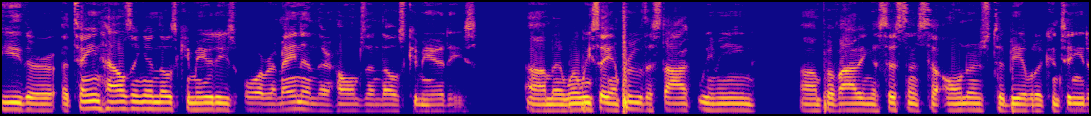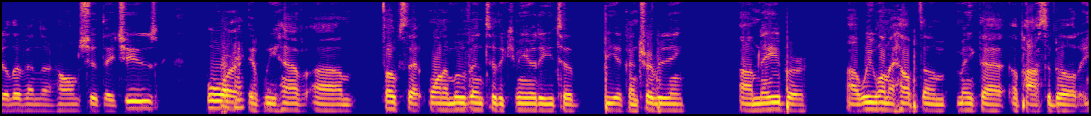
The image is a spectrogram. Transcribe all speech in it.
either attain housing in those communities or remain in their homes in those communities. Um, and when we say improve the stock, we mean um, providing assistance to owners to be able to continue to live in their homes should they choose, or okay. if we have um, folks that want to move into the community to be a contributing um, neighbor, uh, we want to help them make that a possibility.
